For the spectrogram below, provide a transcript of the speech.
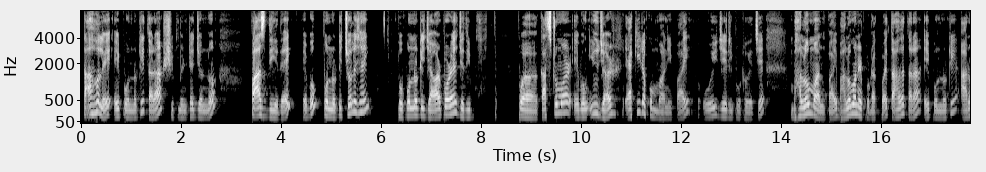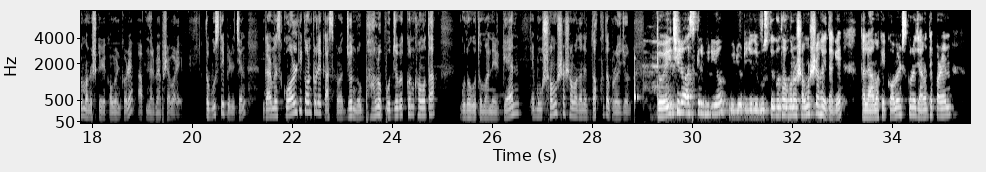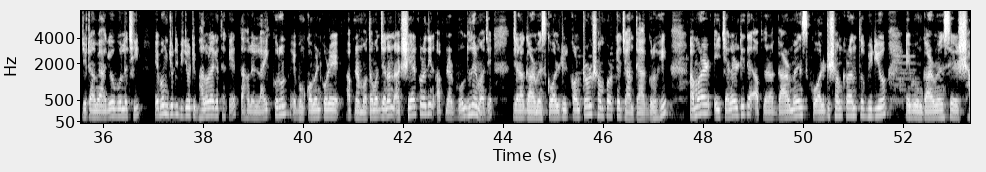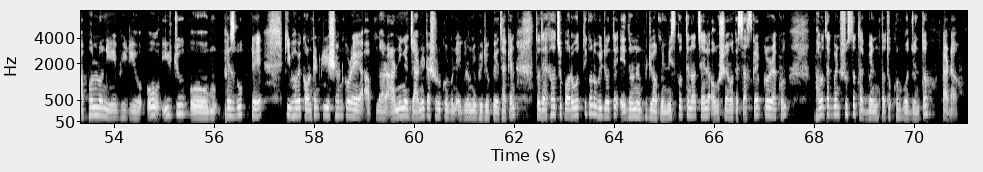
তাহলে এই পণ্যটি তারা শিপমেন্টের জন্য পাস দিয়ে দেয় এবং পণ্যটি চলে যায়। পণ্যটি যাওয়ার পরে যদি কাস্টমার এবং ইউজার একই রকম মানই পায়। ওই যে রিপোর্ট হয়েছে, ভালো মান পায়, ভালো মানের প্রোডাক্ট পায়, তাহলে তারা এই পণ্যটি আরও মানুষকে রেকমেন্ড করে আপনার ব্যবসা বাড়ে। তো বুঝতেই পেরেছেন গার্মেন্টস কোয়ালিটি কন্ট্রোলে কাজ করার জন্য ভালো পর্যবেক্ষণ ক্ষমতা, গুণগত মানের জ্ঞান এবং সমস্যা সমাধানের দক্ষতা প্রয়োজন। তো এই ছিল আজকের ভিডিও ভিডিওটি যদি বুঝতে কোথাও কোনো সমস্যা হয়ে থাকে, তাহলে আমাকে কমেন্টস করে জানাতে পারেন, যেটা আমি আগেও বলেছি। এবং যদি ভিডিওটি ভালো লাগে থাকে, তাহলে লাইক করুন এবং কমেন্ট করে আপনার মতামত জানান আর শেয়ার করে দিন আপনার বন্ধুদের মাঝে যারা গার্মেন্টস কোয়ালিটির কন্ট্রোল সম্পর্কে জানতে আগ্রহী। আমার এই চ্যানেলটিতে আপনারা গার্মেন্টস কোয়ালিটি সংক্রান্ত ভিডিও এবং গার্মেন্টসের সাফল্য নিয়ে ভিডিও ও ইউটিউব ও ফেসবুকে কীভাবে কন্টেন্ট ক্রিয়েশন করে আপনার আর্নিংয়ের জার্নিটা শুরু করবেন, এগুলো নিয়ে ভিডিও পেয়ে থাকেন। তো দেখা হচ্ছে পরবর্তী কোনো ভিডিওতে এই ধরনের ভিডিও আপনি মিস করতে না চাইলে অবশ্যই আমাকে সাবস্ক্রাইব করে রাখুন। ভালো থাকবেন সুস্থ থাকবেন। ততক্ষণ পর্যন্ত টাটা।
